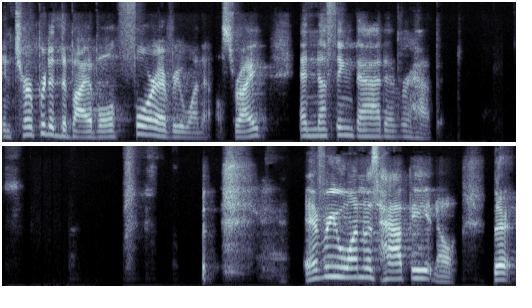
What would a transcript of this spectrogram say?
interpreted the Bible for everyone else, right? And nothing bad ever happened. Everyone was happy. No, there,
